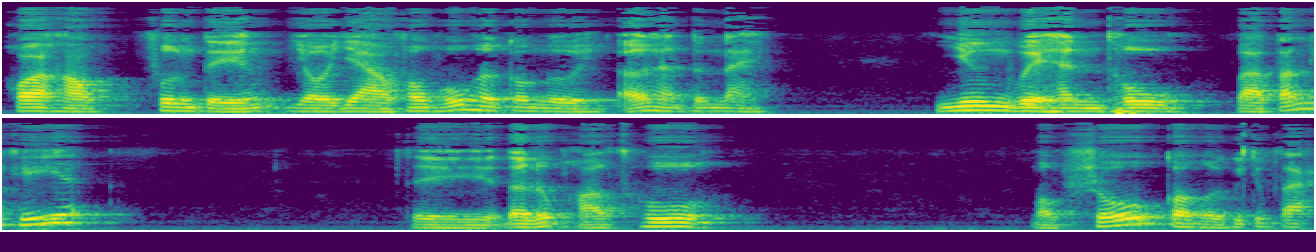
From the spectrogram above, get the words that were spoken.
khoa học phương tiện dồi dào phong phú hơn con người ở hành tinh này. Nhưng về hình thù và tánh khí á, thì đôi lúc họ thua một số con người của chúng ta.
